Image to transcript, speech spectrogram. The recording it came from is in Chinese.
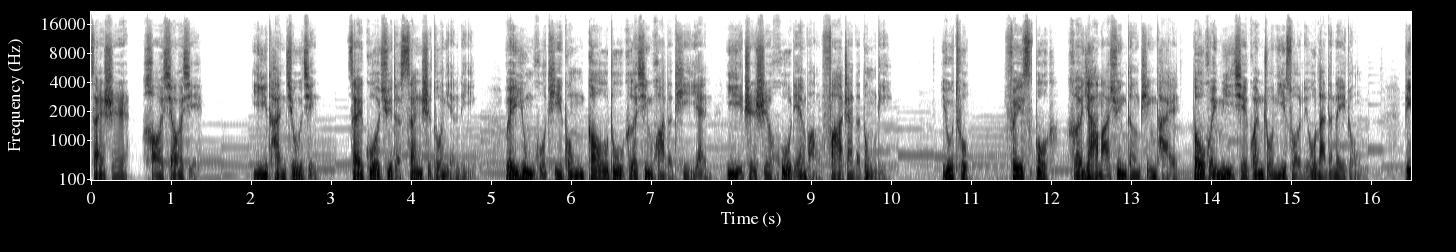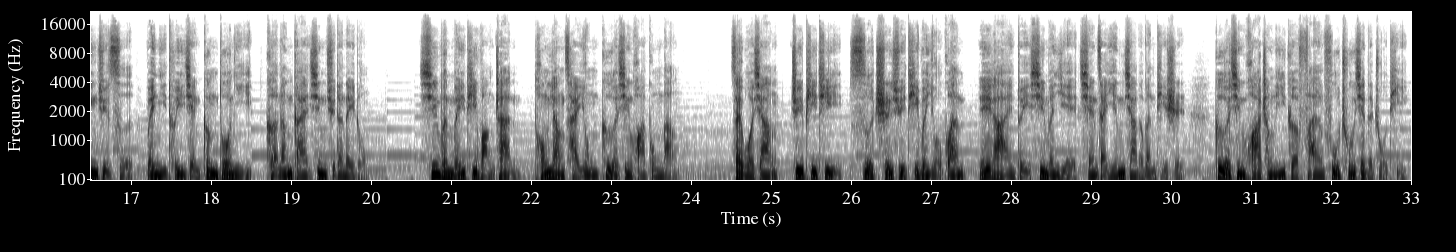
三十好消息，一探究竟，在过去的三十多年里，为用户提供高度个性化的体验，一直是互联网发展的动力。YouTube、Facebook 和亚马逊等平台都会密切关注你所浏览的内容，并据此为你推荐更多你可能感兴趣的内容。新闻媒体网站同样采用个性化功能。在我向 GPT 四持续提问有关 AI 对新闻业潜在影响的问题时，个性化成了一个反复出现的主题。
